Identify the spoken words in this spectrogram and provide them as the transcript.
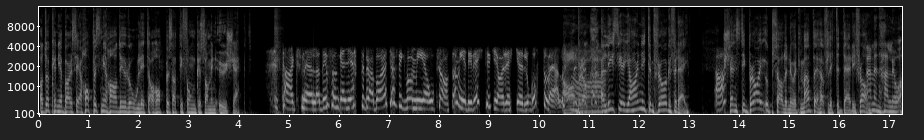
och då kan jag bara säga hoppas ni har det roligt och hoppas att det funkar som en ursäkt. Tack snälla, det funkar jättebra. Bara att jag fick vara med och prata med direkt tycker jag räcker gott och väl. Ja, bra. Alicia, jag har en liten fråga för dig. Ja. Känns det bra i Uppsala nu att Madde har flyttat därifrån? Nej men hallå.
